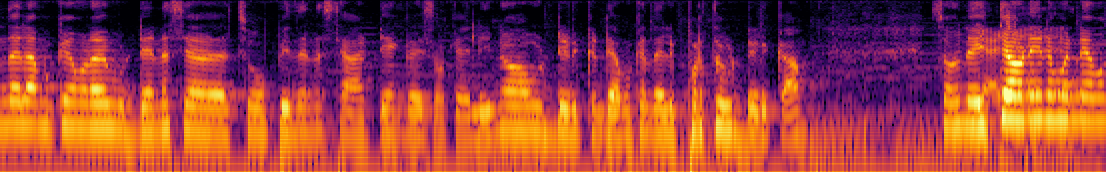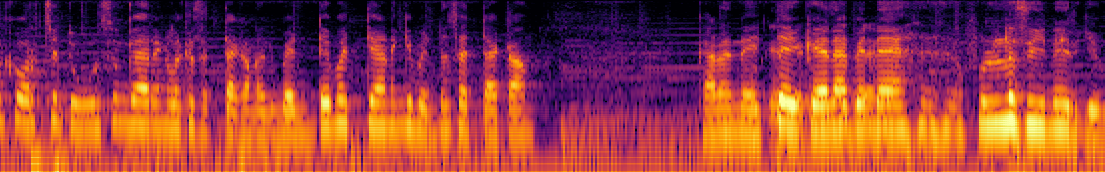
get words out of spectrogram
എന്തായാലും നമുക്ക് നമ്മുടെ വുഡ് തന്നെ ചോപ്പ് ചെയ്ത് തന്നെ സ്റ്റാർട്ട് ചെയ്യാം ഗൈസ് ഓക്കെ ലിനോ ആ വുഡ് എടുക്കണ്ടേ. നമുക്ക് എന്തായാലും ഇപ്പുറത്തെ വുഡ് എടുക്കാം. സോ നൈറ്റ് ആവുന്നതിന് മുന്നേ നമുക്ക് കുറച്ച് ടൂൾസും കാര്യങ്ങളൊക്കെ സെറ്റ് ആക്കണം. ഒരു ബെഡ് പറ്റുകയാണെങ്കിൽ ബെഡും സെറ്റ് ആക്കാം. കാരണം നൈറ്റ് ആയിക്കഴിഞ്ഞാൽ പിന്നെ ഫുള്ള് സീനായിരിക്കും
